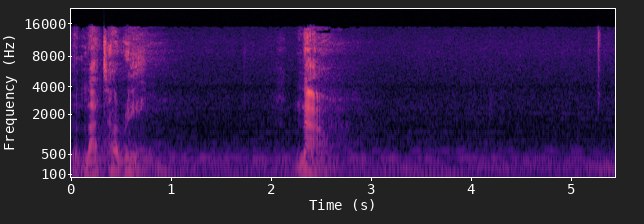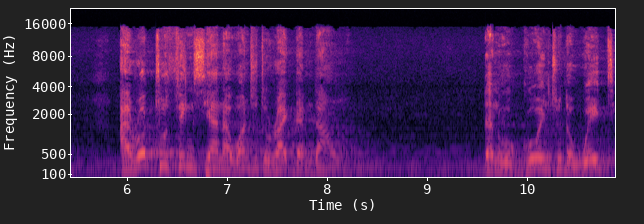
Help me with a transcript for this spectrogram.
The latter rain. Now, I wrote two things here and I want you to write them down. Then we'll go into the weight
